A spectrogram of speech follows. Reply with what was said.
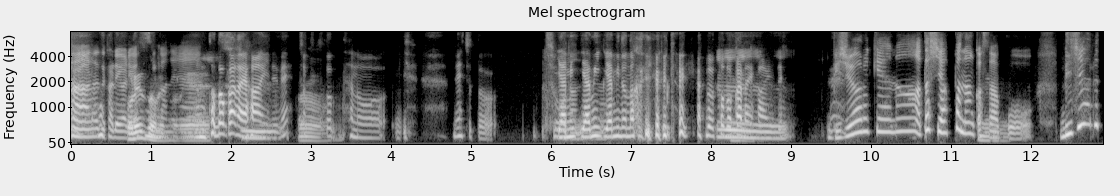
ああ、なぜカリガリそれぞれがのね。ね。届かない範囲でね、うん。ちょっとあのねちょっと闇闇闇の中でやりたい。あの届かない範囲で。うん。ビジュアル系な。私やっぱなんかさ、うん。こうビジュアル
